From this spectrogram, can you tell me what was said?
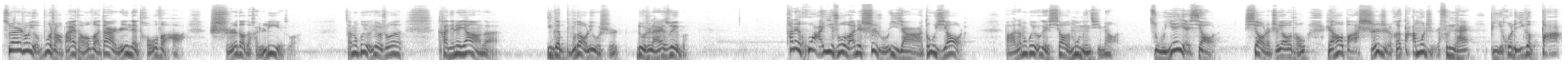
虽然说有不少白头发，但是人家那头发哈拾掇的很利索。咱们鬼友就说，看您这样子，应该不到六十，六十来岁吧。他这话一说完，这事主一家啊都笑了，把咱们鬼友给笑的莫名其妙的。祖爷也笑了，笑着直摇头，然后把食指和大拇指分开，比划了一个八，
